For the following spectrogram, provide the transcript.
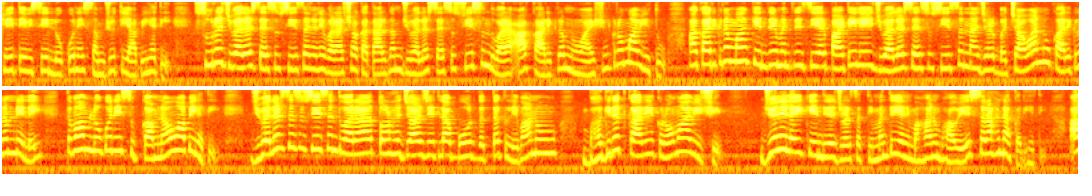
છે તે વિશે લોકોને સમજૂતી આપી હતી. સુરત જ્વેલર્સ એસોસિએશન અને વરાછા કતારગામ જ્વેલર્સ એસોસિએશન દ્વારા આ કાર્યક્રમનું આયોજન કરવામાં આવ્યું હતું. આ કાર્યક્રમમાં કેન્દ્રીય મંત્રી સી આર પાટીલે જ્વેલર્સ એસોસિએશનના જળ બચાવવાનો કાર્યક્રમને લઈ તમામ લોકોને શુભકામનાઓ આપી હતી. જ્વેલર્સ એસોસિએશન દ્વારા ત્રણ હજાર જેટલા બોર દત્તક લેવાનું ભગીરથ કાર્ય કરવામાં આવ્યું છે, જેને લઈ કેન્દ્રીય જળશક્તિ મંત્રી અને મહાનુભાવોએ સરાહના કરી હતી. આ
